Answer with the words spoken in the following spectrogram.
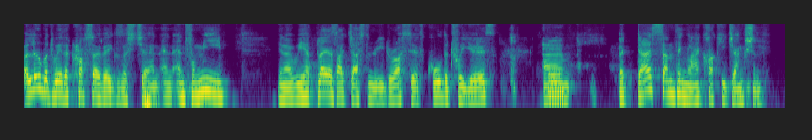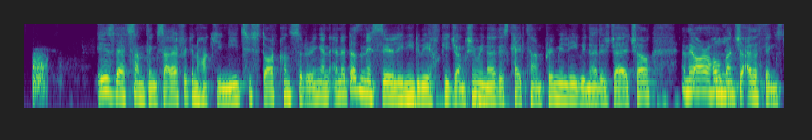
a little bit where the crossover exists here. And, and, and for me, you know, we have players like Justin Reid-Ross who have called it for years. Mm. Um, mm. But does something like Hockey Junction is that something South African hockey needs to start considering? And, and it doesn't necessarily need to be Hockey Junction. We know there's Cape Town Premier League, we know there's JHL, and there are a whole mm. bunch of other things.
